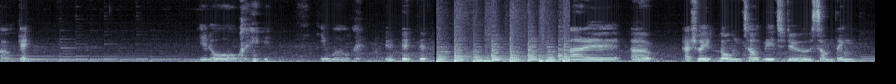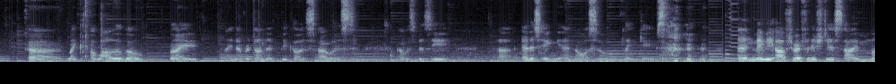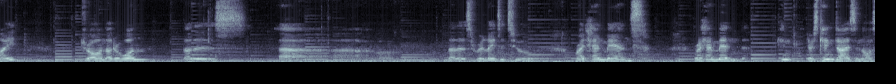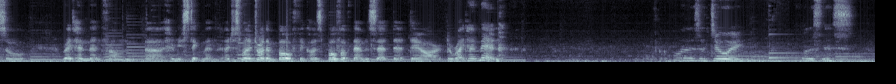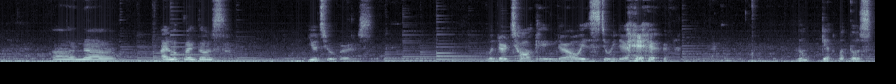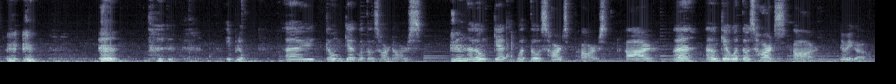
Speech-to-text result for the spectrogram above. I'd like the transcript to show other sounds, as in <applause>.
Okay. Hello. <laughs> he will. <laughs> I uh, actually Lone told me to do something uh, like a while ago, but I I never done it because I was I was busy uh, editing and also playing games. <laughs> and maybe after I finish this, I might draw another one that is uh, that is related to right hand man's right hand men. King, there's King Dice and also right hand man from uh, Henry Stickmin. I just want to draw them both because both of them said that they are the right hand man. what is it doing? What is this? Oh no. I look like those YouTubers. When they're talking, they're always doing their <laughs> hair. <coughs> I don't get what those. I don't get what those are. I don't get what those hearts are. Are. Uh, I don't get what those hearts are. There we go.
